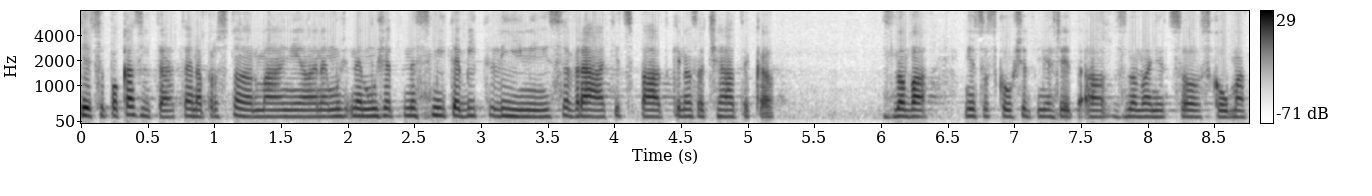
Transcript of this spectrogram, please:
něco pokazíte, to je naprosto normální, ale nemůže, nesmíte být líní se vrátit zpátky na začátek a znova něco zkoušet měřit a znova něco zkoumat.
